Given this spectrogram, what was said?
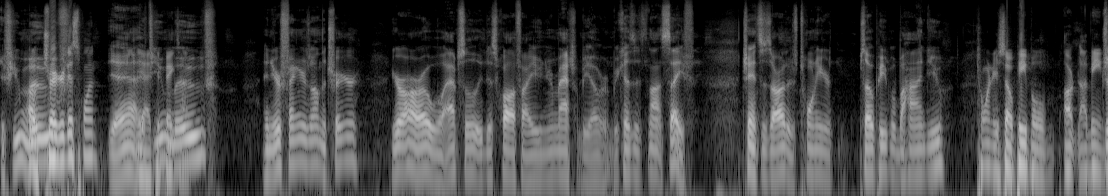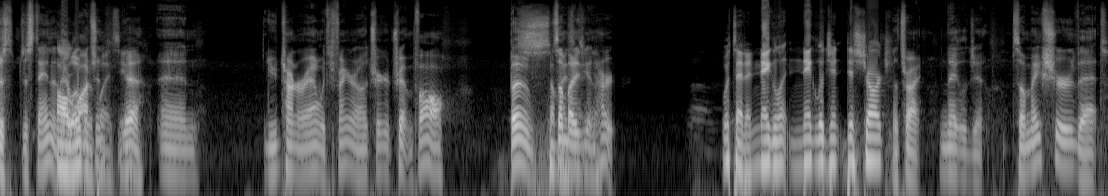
If you Oh, move, trigger discipline. yeah, Yeah, if you big time. move and your finger's on the trigger, your RO will absolutely disqualify you and your match will be over because it's not safe. Chances are there's 20 or so people behind you Twenty or so people are. I mean, just just standing All there over the watching. place, yeah. and you turn around with your finger on the trigger, trip and fall. Boom, Somebody's somebody's getting hurt. what's that? A negligent negligent discharge. That's right. Negligent. So make sure that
